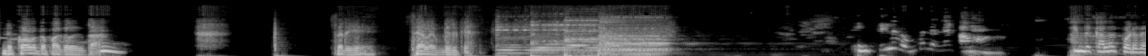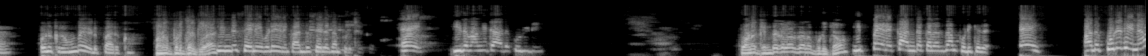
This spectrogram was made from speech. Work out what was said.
இந்த கோபத்தை பாக்குறதுக்கு தான். சரி சேலை எப்படி இருக்கு? இந்த கலர் புடவை உனக்கு ரொம்ப எடுப்பா இருக்கும். உனக்கு பிடிச்சிருக்கல? இந்த சேலையை விட எனக்கு அந்த சேலை தான் பிடிச்சிருக்கு. ஏய் இத வாங்கிட்டு அதை குடிடி. உனக்கு இந்த கலர் தானே பிடிக்கும்? இப்ப எனக்கு அந்த கலர் தான் பிடிக்குது. ஏய் அத குடிடினா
